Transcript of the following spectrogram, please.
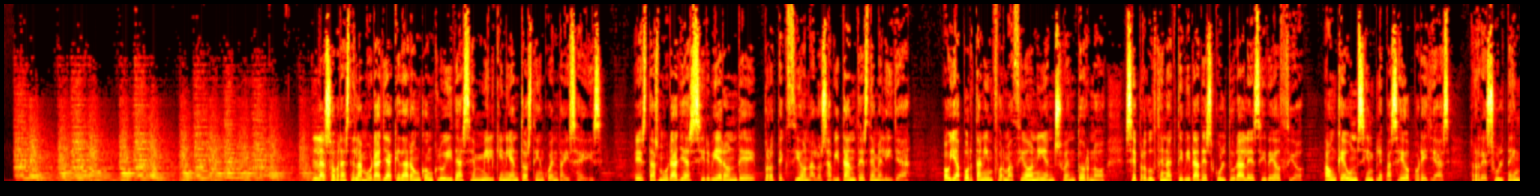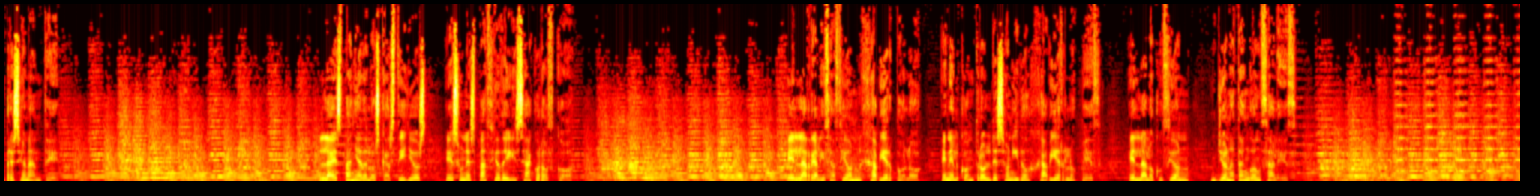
Las obras de la muralla quedaron concluidas en 1556. Estas murallas sirvieron de protección a los habitantes de Melilla. Hoy aportan información y en su entorno se producen actividades culturales y de ocio, aunque un simple paseo por ellas resulta impresionante. La España de los Castillos es un espacio de Isaac Orozco. En la realización Javier Polo, en el control de sonido Javier López, en la locución Jonathan González.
